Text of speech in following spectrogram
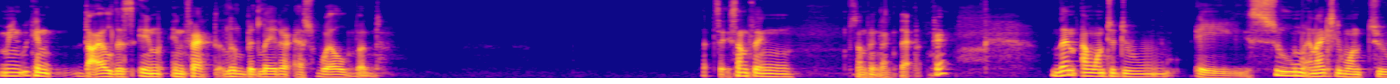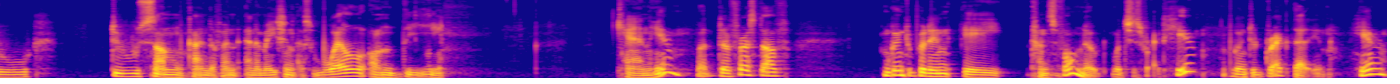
I mean, we can dial this in, in fact, a little bit later as well, but let's say something, something like that, okay? Then I want to do a zoom, and I actually want to do some kind of an animation as well on the can here. But uh, first off, I'm going to put in a transform node, which is right here. I'm going to drag that in here.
